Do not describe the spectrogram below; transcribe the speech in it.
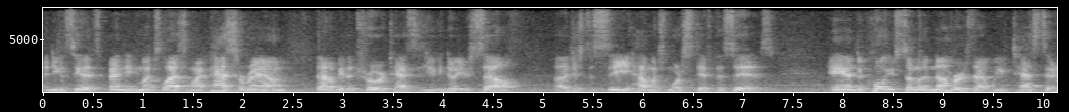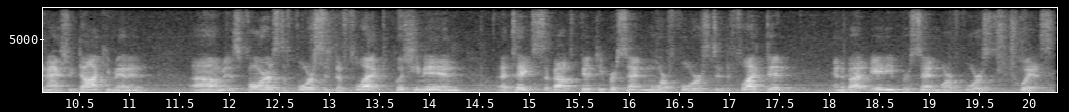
and you can see that it's bending much less. When I pass around, that'll be the truer test as you can do it yourself uh, just to see how much more stiff this is. And to quote you some of the numbers that we've tested and actually documented, um, as far as the force to deflect pushing in, that takes about 50% more force to deflect it and about 80% more force to twist.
